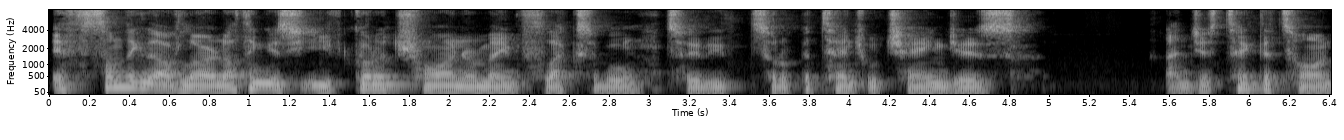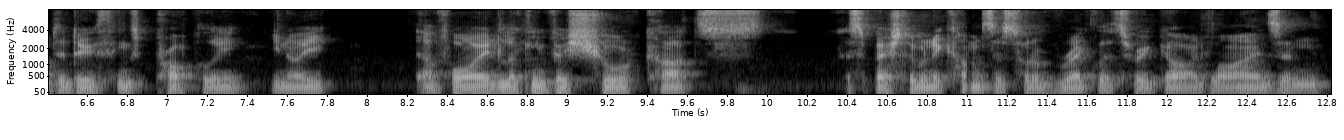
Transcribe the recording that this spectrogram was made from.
if something that I've learned, I think is you've got to try and remain flexible to the sort of potential changes and just take the time to do things properly. You know, you avoid looking for shortcuts, especially when it comes to sort of regulatory guidelines. And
